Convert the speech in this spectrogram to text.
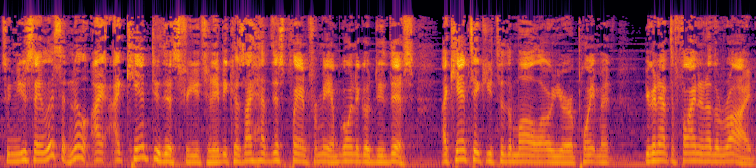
So when you say, listen, no, I, I can't do this for you today because I have this plan for me. I'm going to go do this. I can't take you to the mall or your appointment. You're going to have to find another ride.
